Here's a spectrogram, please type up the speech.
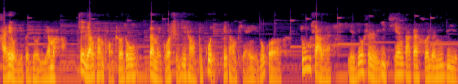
还有一个就是野马，这两款跑车都在美国实际上不贵，非常便宜。如果租下来。也就是一天大概合人民币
